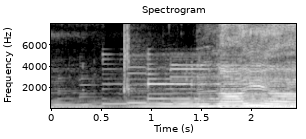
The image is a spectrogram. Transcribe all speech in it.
Night.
